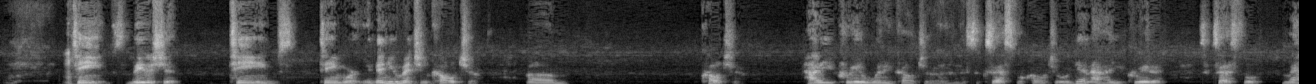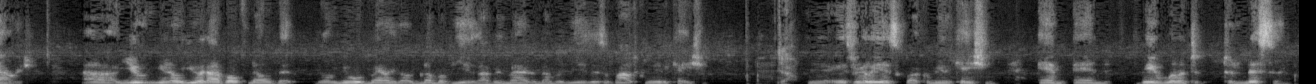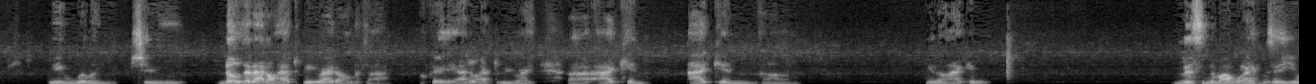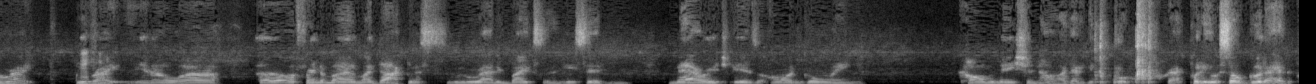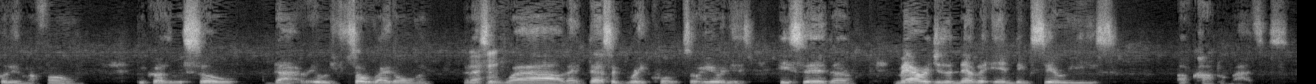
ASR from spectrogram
Mm-hmm. Teams, leadership, teams, teamwork. And then you mentioned culture. Um, culture. How do you create a winning culture, and a successful culture? Well, again, how do you create a successful marriage. Uh, you, you know, you and I both know that you, know, you were married a number of years. I've been married a number of years. It's about communication. Yeah. yeah it really is about communication and, and being willing to, to listen, being willing to know that I don't have to be right all the time. Okay, I don't have to be right. Uh, I can, I can, um, you know, I can listen to my wife and say, "You're right. You're mm-hmm. right." You know, uh, uh, a friend of mine, my doctor, we were riding bikes, and he said, "Marriage is an ongoing culmination." Oh, I got to get the book. I put it. It was so good, I had to put it in my phone because it was so. It was so right on. And I mm-hmm. said, "Wow, that that's a great quote." So here it is. He said, uh, marriage is a never ending series of compromises.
